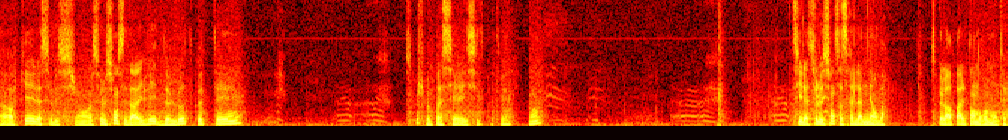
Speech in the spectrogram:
Alors, quelle est la solution? La solution, c'est d'arriver de l'autre côté. Est-ce que je peux passer ici de côté? Non? Si, la solution, ça serait de l'amener en bas. Parce qu'elle n'aura pas le temps de remonter.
